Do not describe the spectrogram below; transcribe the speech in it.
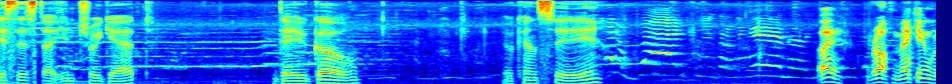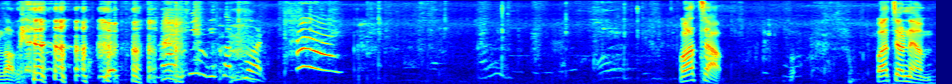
this is the intro yet. there you go. You can see. Hey bro making vlog. What's up? What's your name?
